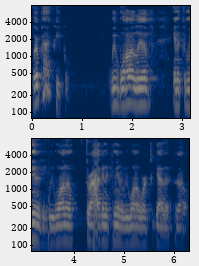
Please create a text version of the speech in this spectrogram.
we're pack people. We want to live in a community. We want to thrive in a community. We want to work together. So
